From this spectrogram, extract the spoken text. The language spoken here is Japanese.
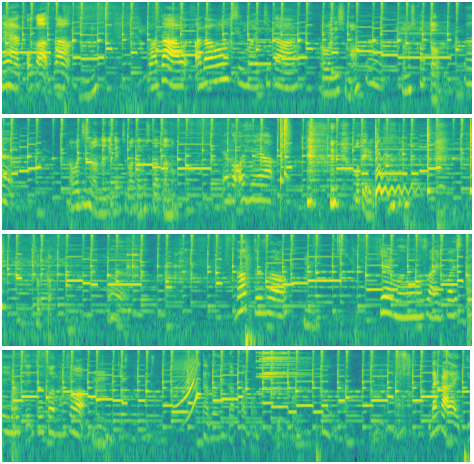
ねえお母さん。また荒尾島行きたい。淡路島？楽しかった？うん。うん淡路島の何が一番楽しかったの？えっとお部屋。ホテル？そっか。うん。だってさうん。ゲームもさ、う。ん、楽しかったの、うん、だから行ってた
